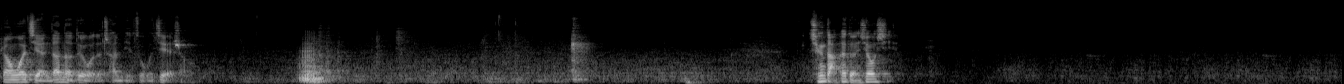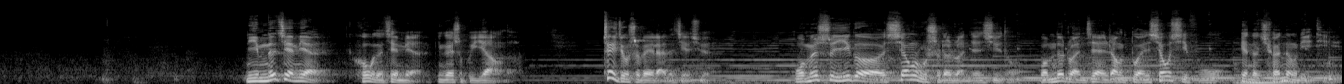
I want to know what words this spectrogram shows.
让我简单的对我的产品做个介绍。请打开短消息。你们的界面和我的界面应该是不一样的，这就是未来的捷讯。我们是一个镶入式的软件系统，我们的软件让短消息服务变得全能立体，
